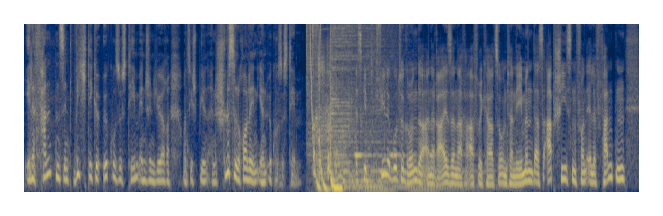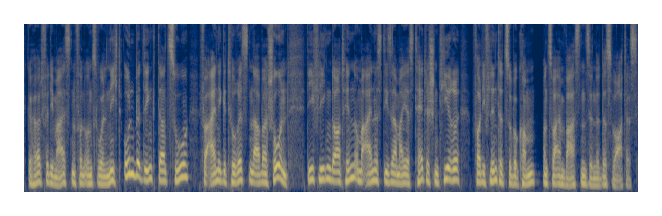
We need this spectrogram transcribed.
Elefanten sind wichtige Ökosystemingenieure und sie spielen eine Schlüsselrolle in ihren Ökosystemen. Es gibt viele gute Gründe, eine Reise nach Afrika zu unternehmen. Das Abschießen von Elefanten gehört für die meisten von uns wohl nicht unbedingt dazu, für einige Touristen aber schon. Die fliegen dorthin, um eines dieser majestätischen Tiere vor die Flinte zu bekommen, und zwar im wahrsten Sinne des Wortes.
